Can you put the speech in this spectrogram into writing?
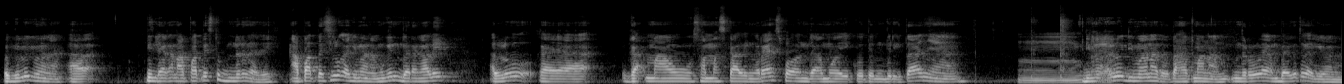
bagi lu gimana? Eh, tindakan apatis tuh bener gak sih? Apatis lu kayak gimana? Mungkin barangkali lu kayak nggak mau sama sekali ngerespon nggak mau ikutin beritanya. Hmm, di lu di mana tuh? Tahap mana? Menurut lu yang baik itu kayak gimana?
